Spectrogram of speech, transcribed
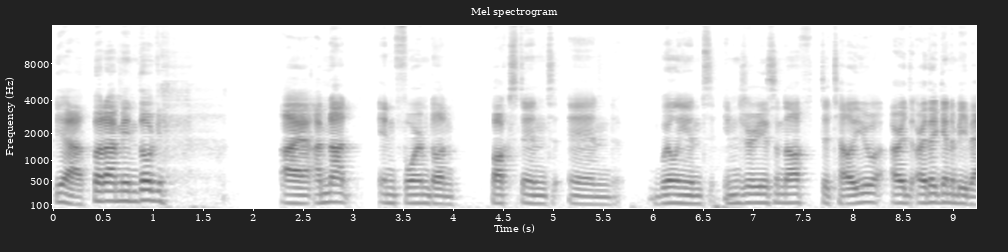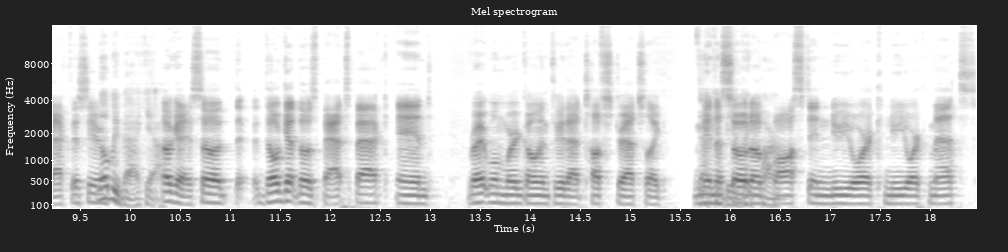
Yeah, but I mean, they'll. G- I I'm not informed on Buxton and Williams injuries enough to tell you. Are are they going to be back this year? They'll be back, yeah. Okay, so th- they'll get those bats back, and right when we're going through that tough stretch, like That could be a big Minnesota. Boston, New York, New York Mets,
